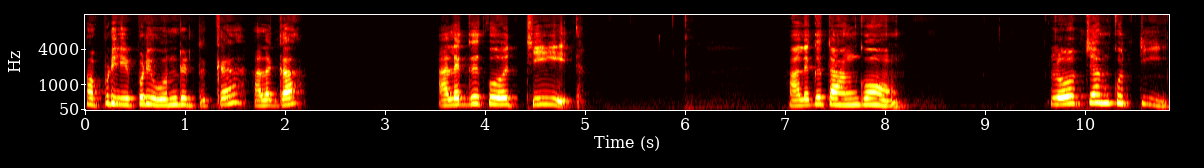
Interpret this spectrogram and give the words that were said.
அப்படி எப்படி உருண்டுட்டுருக்க அழகா? அழகு கோச்சி. அழகு தங்கம். குலோப்ஜாம் குட்டி.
